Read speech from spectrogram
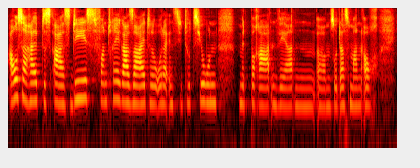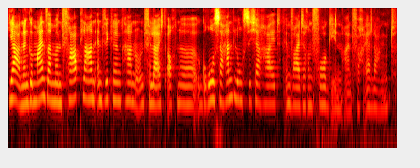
außerhalb des ASDs von Trägerseite oder Institutionen mit beraten werden. Ähm, sodass man auch ja einen gemeinsamen Fahrplan entwickeln kann und vielleicht auch eine große Handlungssicherheit im weiteren Vorgehen einfach erlangt.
